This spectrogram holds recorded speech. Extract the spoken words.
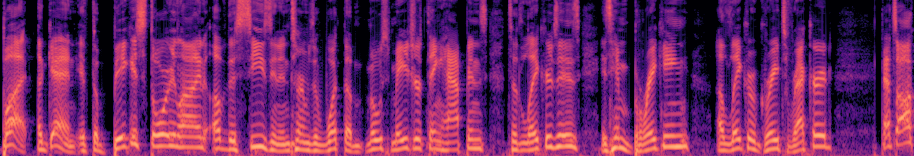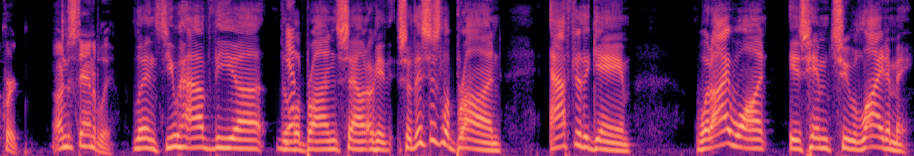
But again, if the biggest storyline of the season, in terms of what the most major thing happens to the Lakers is, is him breaking a Laker greats record, that's awkward, understandably. Linz, do you have the uh, the LeBron sound? Okay, so this is LeBron after the game. What I want is him to lie to me.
